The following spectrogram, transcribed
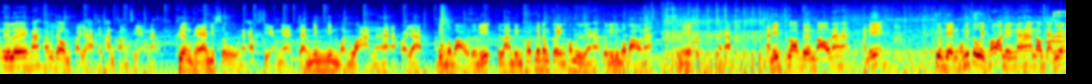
อนอื่นเลยนะท่านผู้ชมขออนุญาตให้ท่านฟังเสียงนะ เครื่องแท้มิซูนะครับเสียงเนี่ยจะนิ่มๆหวานๆนะฮะขออนุญาตดึงเบาๆตัวนี้เวลาดึงทดไม่ต้องเกรงข้อมือนะฮะตัวนี้ดึงเบาๆนะตัวนี้นะครับ อันนี้รอบเดินเบานะฮะอันนี้จุดเด่นของมิซูอีกข้อหนึ่งนะฮะนอกจากเรื่อง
